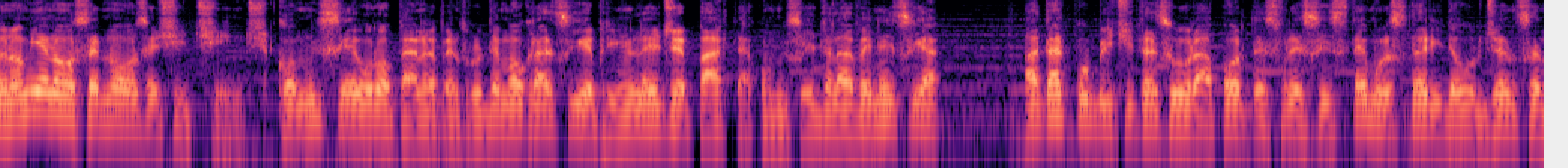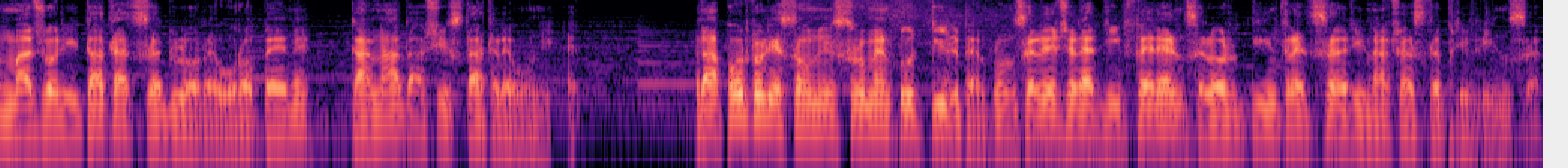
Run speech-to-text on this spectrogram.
În 1995, Comisia Europeană pentru Democrație, prin lege partea Comisiei de la Veneția, a dat publicității un raport despre sistemul stării de urgență în majoritatea țărilor europene, Canada și Statele Unite. Raportul este un instrument util pentru înțelegerea diferențelor dintre țări în această privință.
